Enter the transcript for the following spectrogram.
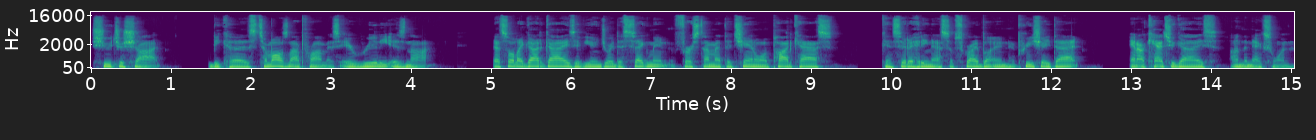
Shoot your shot because tomorrow's not promised. It really is not. That's all I got, guys. If you enjoyed this segment, first time at the channel and podcast, consider hitting that subscribe button. Appreciate that. And I'll catch you guys on the next one.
